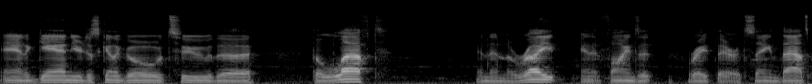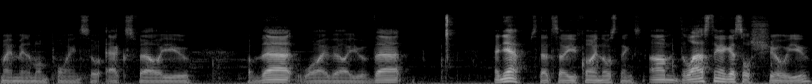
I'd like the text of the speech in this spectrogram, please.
And again, you're just going to go to the, the left and then the right, and it finds it right there. It's saying that's my minimum point. So x value of that, y value of that, and yeah, so that's how you find those things. Um, the last thing I guess I'll show you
